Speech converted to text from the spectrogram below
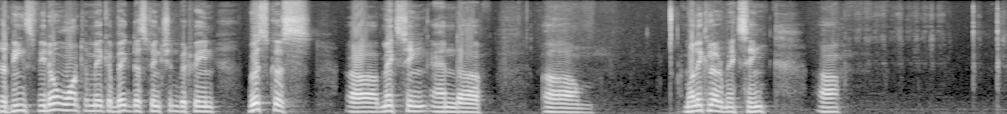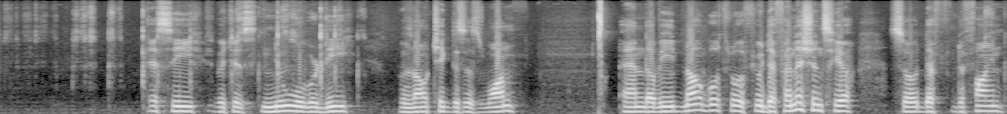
that means we do not want to make a big distinction between viscous uh, mixing and uh, um, molecular mixing uh, SC which is nu over d. We will now take this as 1 and uh, we now go through a few definitions here. So def define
